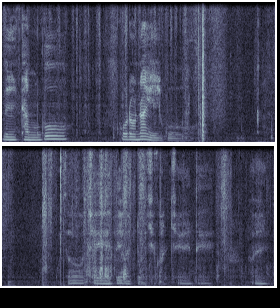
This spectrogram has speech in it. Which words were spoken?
늘탐구 코로나19 그래서 최대 활동 시간 최대 활동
